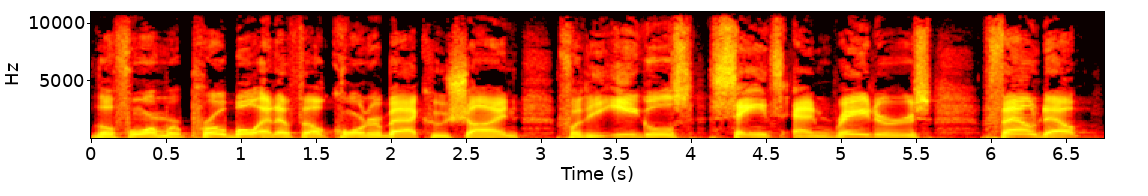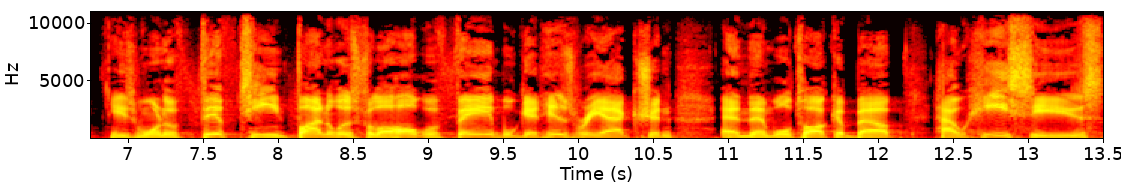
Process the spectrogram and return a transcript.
the former Pro Bowl NFL cornerback who shined for the Eagles, Saints, and Raiders, found out He's one of 15 finalists for the Hall of Fame. We'll get his reaction, and then we'll talk about how he sees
